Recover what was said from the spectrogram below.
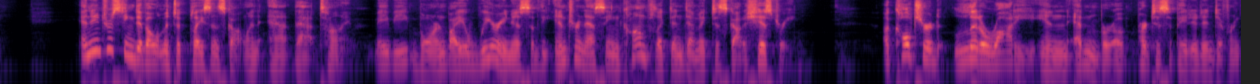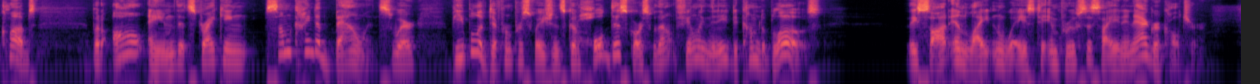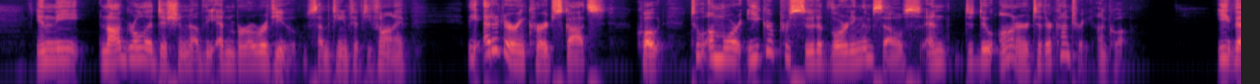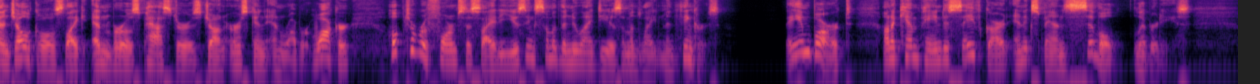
An interesting development took place in Scotland at that time, maybe born by a weariness of the internecine conflict endemic to Scottish history. A cultured literati in Edinburgh participated in different clubs, but all aimed at striking some kind of balance where people of different persuasions could hold discourse without feeling the need to come to blows. They sought enlightened ways to improve society and agriculture. In the inaugural edition of the Edinburgh Review, 1755, the editor encouraged Scots, quote, to a more eager pursuit of learning themselves and to do honor to their country, unquote. Evangelicals like Edinburgh's pastors John Erskine and Robert Walker hoped to reform society using some of the new ideas of Enlightenment thinkers. They embarked on a campaign to safeguard and expand civil liberties,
